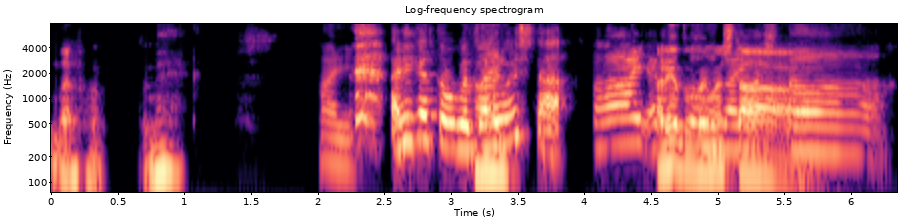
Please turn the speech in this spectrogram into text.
なるほどね。はい。ありがとうございました。はい。ありがとうございましたありがとうございました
